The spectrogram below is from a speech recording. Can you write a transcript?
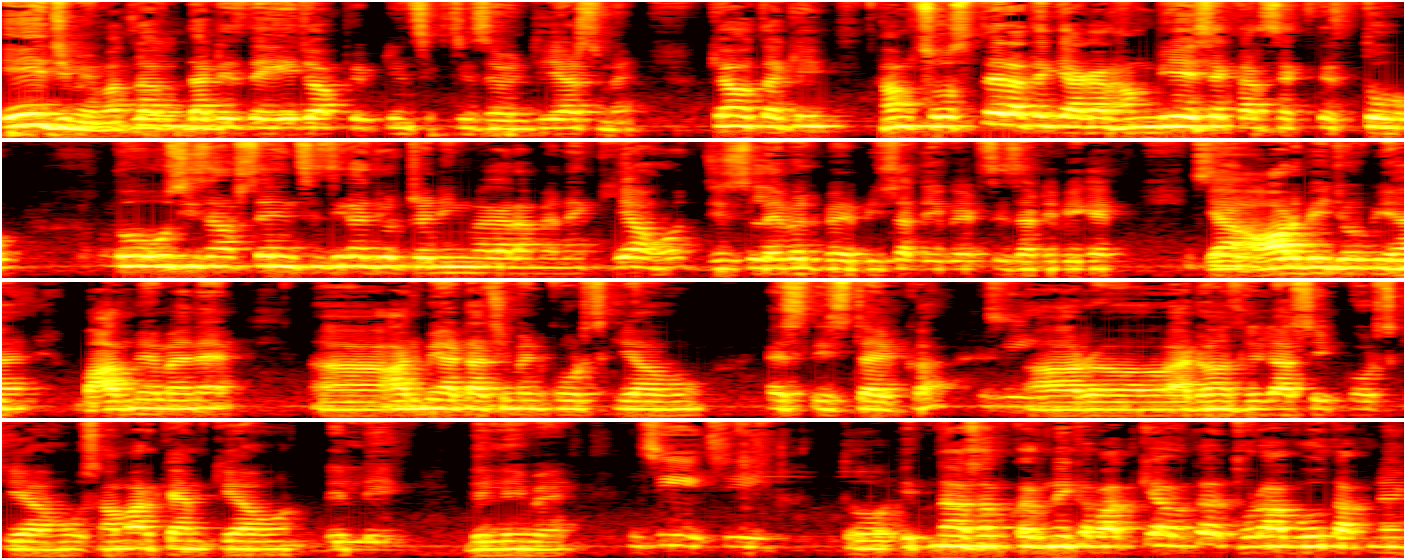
एज में मतलब that is the age of fifteen sixteen seventy years में क्या होता है कि हम सोचते रहते कि अगर हम भी ऐसे कर सकते तो तो उस हिसाब से एनसीसी का जो ट्रेनिंग वगैरह मैंने किया हो जिस लेवल पे बी सर्टिफिकेट सी सर्टिफिकेट या और भी जो भी है बाद में मैंने आर्मी अटैचमेंट कोर्स किया हूँ इस इस टाइप का और एडवांस लीडरशिप कोर्स किया हूँ समर कैंप किया हूँ दिल्ली दिल्ली में। जी जी। तो इतना सब करने के बाद क्या होता है थोड़ा बहुत अपने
